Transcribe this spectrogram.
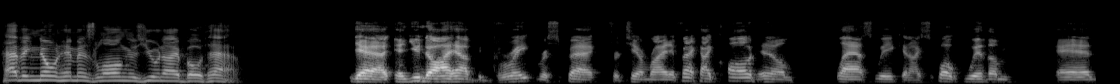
having known him as long as you and I both have. Yeah, and you know I have great respect for Tim Ryan. In fact, I called him last week and I spoke with him, and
